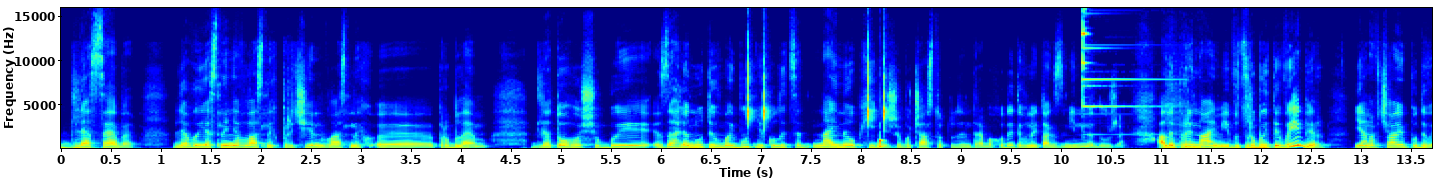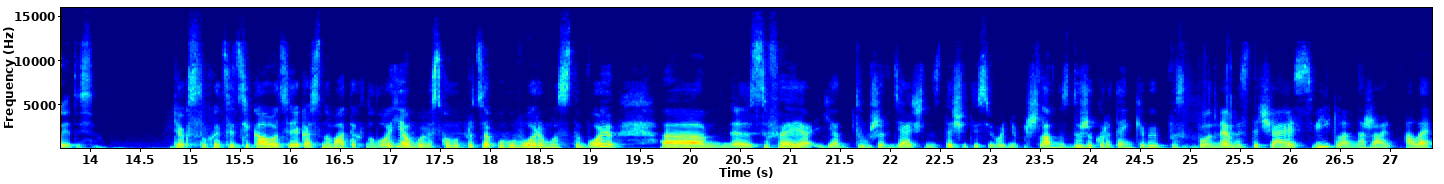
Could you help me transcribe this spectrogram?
Для себе, для вияснення власних причин, власних е, проблем, для того, щоб заглянути в майбутнє, коли це найнеобхідніше, бо часто туди не треба ходити, воно і так змінне дуже. Але принаймні зробити вибір, я навчаю подивитися. Як слухай, це цікаво, це якась нова технологія. Обов'язково про це поговоримо з тобою. Е, е, Софея, я дуже вдячна за те, що ти сьогодні прийшла. В нас дуже коротенький випуск, бо не вистачає світла, на жаль, але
